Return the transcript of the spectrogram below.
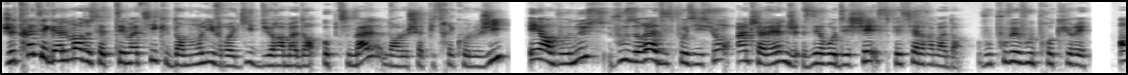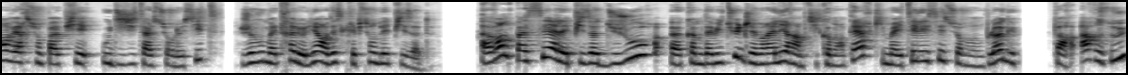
Je traite également de cette thématique dans mon livre Guide du ramadan optimal, dans le chapitre écologie, et en bonus, vous aurez à disposition un challenge zéro déchet spécial ramadan. Vous pouvez vous le procurer en version papier ou digitale sur le site, je vous mettrai le lien en description de l'épisode. Avant de passer à l'épisode du jour, euh, comme d'habitude, j'aimerais lire un petit commentaire qui m'a été laissé sur mon blog par Arzu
